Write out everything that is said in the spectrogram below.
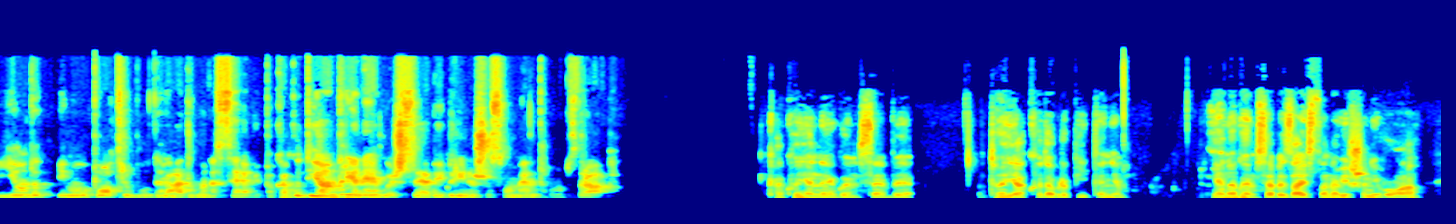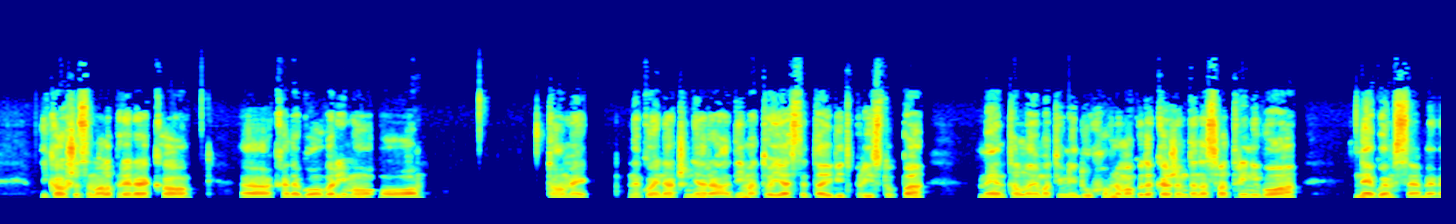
i onda imamo potrebu da radimo na sebi. Pa kako ti, Andrija, neguješ sebe i brineš o svom mentalnom zdravlju? Kako ja negujem sebe? To je jako dobro pitanje. Ja negujem sebe zaista na više nivoa i kao što sam malo pre rekao, kada govorimo o tome na koji način ja radim, a to jeste taj vid pristupa mentalno, emotivno i duhovno, mogu da kažem da na sva tri nivoa negujem sebe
